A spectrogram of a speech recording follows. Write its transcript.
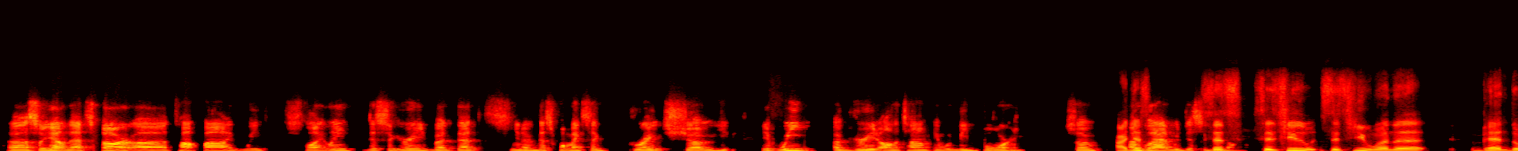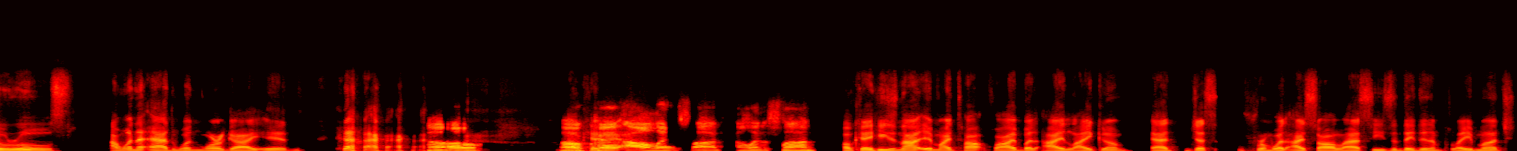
Uh, so yeah, that's our uh, top five. We slightly disagreed, but that's you know that's what makes a great show. You, if we agreed all the time, it would be boring. So I am glad we disagreed. Since since you since you wanna bend the rules, I want to add one more guy in oh, okay. okay. I'll let it slide. I'll let it slide. Okay, he's not in my top five, but I like him. At just from what I saw last season, they didn't play much.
